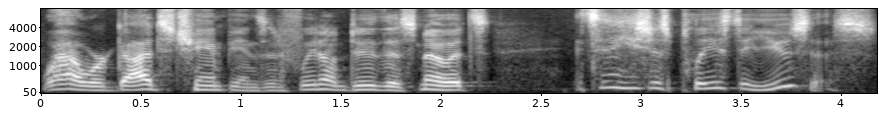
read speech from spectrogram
wow, we're God's champions, and if we don't do this, no, it's, it's he's just pleased to use us.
